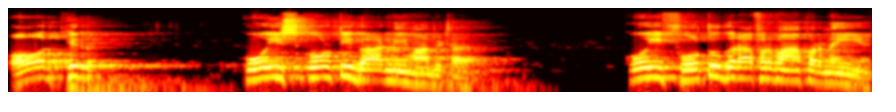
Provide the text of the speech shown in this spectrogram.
اور پھر کوئی سیکورٹی گارڈ نہیں وہاں بٹھایا کوئی فوٹوگرافر وہاں پر نہیں ہے۔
